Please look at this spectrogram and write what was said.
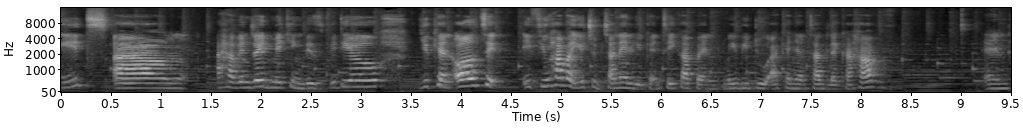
it um I have enjoyed making this video. You can all take, if you have a YouTube channel, you can take up and maybe do a Kenyan tag like I have. And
